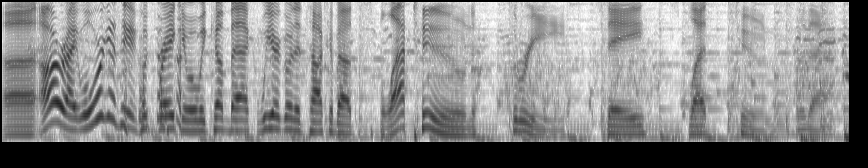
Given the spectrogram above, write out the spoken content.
Uh, all right. Well, we're going to take a quick break, and when we come back, we are going to talk about Splatoon 3. Stay Splatoon for that.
